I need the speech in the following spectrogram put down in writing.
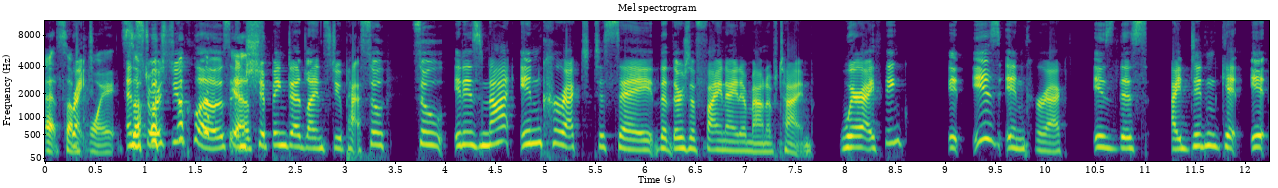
at some Right. point, and so- stores do close and shipping deadlines do pass. So so it is not incorrect to say that there's a finite amount of time. Where I think it is incorrect is this I didn't get it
